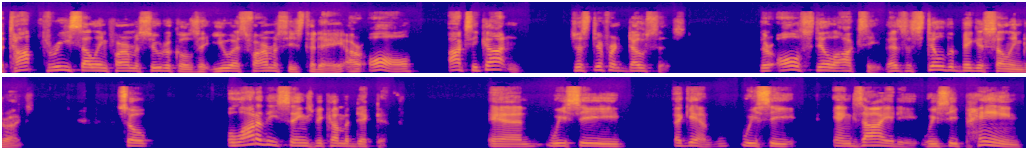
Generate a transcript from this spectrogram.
the top 3 selling pharmaceuticals at US pharmacies today are all oxycontin just different doses they're all still oxy that's still the biggest selling drugs so a lot of these things become addictive. And we see, again, we see anxiety, we see pain,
